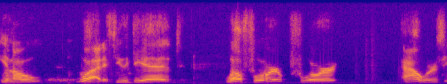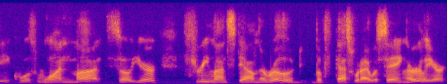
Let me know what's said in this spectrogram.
you know, what if you did, well, four four hours equals one month, so you're three months down the road. But that's what I was saying earlier.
